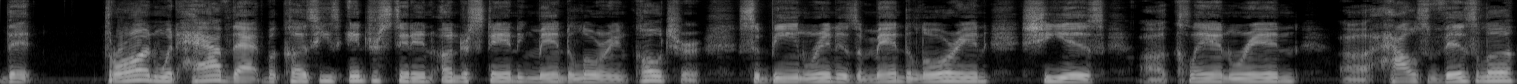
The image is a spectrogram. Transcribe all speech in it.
that Thrawn would have that because he's interested in understanding Mandalorian culture. Sabine Wren is a Mandalorian. She is uh, Clan Wren, uh, House Vizsla.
